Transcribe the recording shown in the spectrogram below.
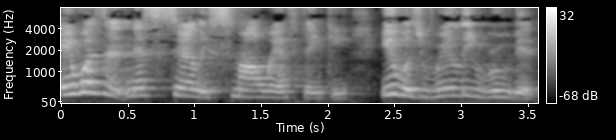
It wasn't necessarily small way of thinking. It was really rooted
